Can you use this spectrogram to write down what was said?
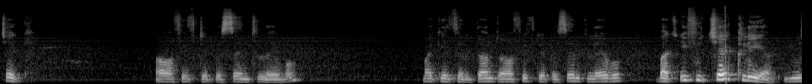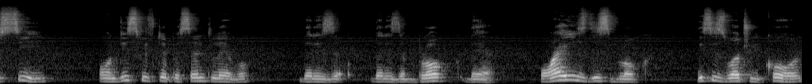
Check. Our 50 percent level. Markets return to our 50 percent level. But if you check clear you see on this 50 percent level there is a, there is a block there. Why is this block? This is what we call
